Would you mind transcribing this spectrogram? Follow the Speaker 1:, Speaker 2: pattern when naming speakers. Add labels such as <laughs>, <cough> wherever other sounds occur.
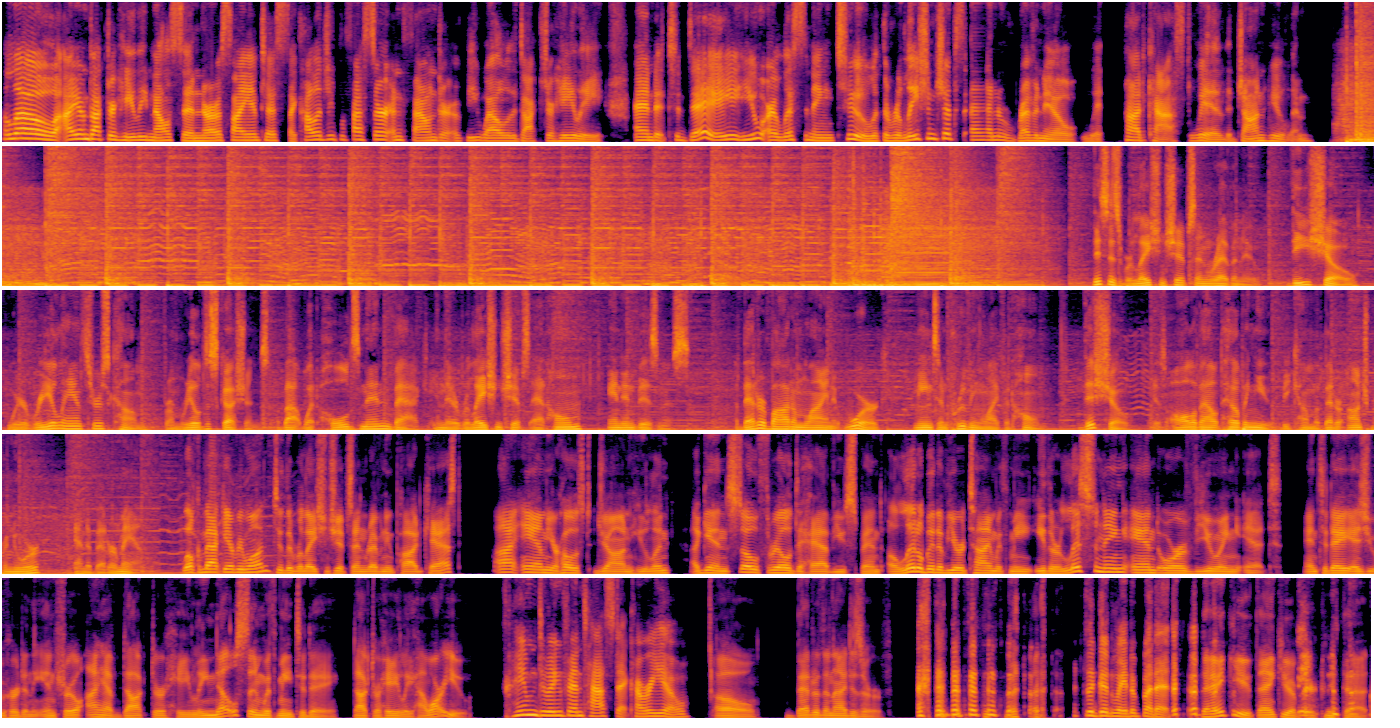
Speaker 1: Hello, I am Dr. Haley Nelson, neuroscientist, psychology professor, and founder of Be Well with Dr. Haley. And today you are listening to the Relationships and Revenue with, podcast with John Hewlin.
Speaker 2: This is Relationships and Revenue, the show where real answers come from real discussions about what holds men back in their relationships at home and in business. A better bottom line at work means improving life at home. This show is all about helping you become a better entrepreneur and a better man. Welcome back, everyone, to the Relationships and Revenue Podcast. I am your host, John Hewlin. Again, so thrilled to have you spend a little bit of your time with me, either listening and or viewing it. And today, as you heard in the intro, I have Dr. Haley Nelson with me today. Dr. Haley, how are you?
Speaker 1: I am doing fantastic. How are you?
Speaker 2: Oh, better than I deserve.
Speaker 1: It's a good way to put it.
Speaker 2: Thank you. Thank you. I <laughs> appreciate that.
